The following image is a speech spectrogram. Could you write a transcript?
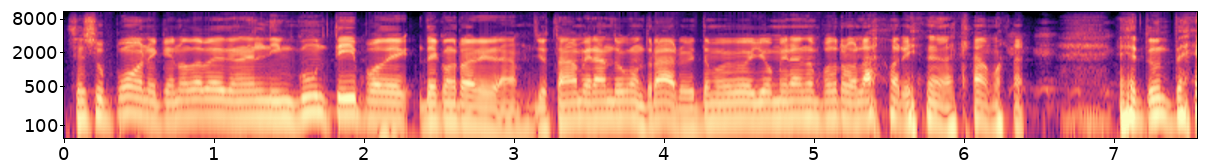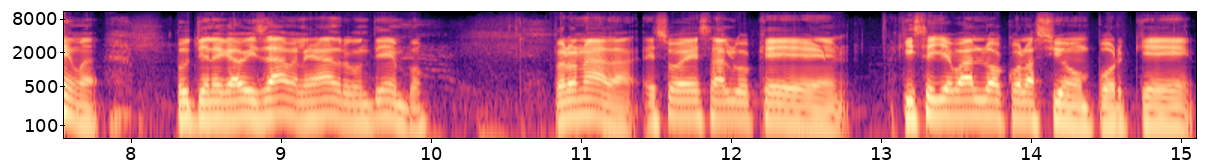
Se supone que no debe de tener ningún tipo de, contrariedad. Yo estaba mirando contrario, ahorita me veo yo mirando por otro lado ahorita en la cámara. Este es un tema. Tú tienes que avisarme, Alejandro, con tiempo. Pero nada, eso es algo que quise llevarlo a colación porque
